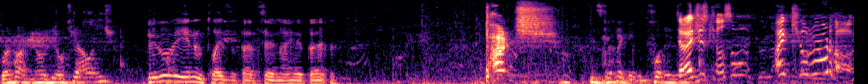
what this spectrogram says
Reinhardt no heal challenge. Literally even plays with that too, and I hate that. Punch! He's gonna get the play. Did I just kill someone? I killed Roadhog.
